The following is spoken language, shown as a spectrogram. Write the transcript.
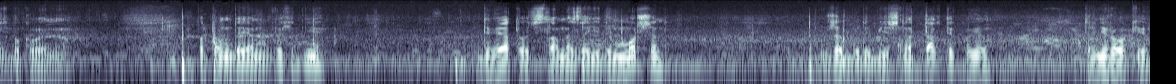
з, Буковиною. Потім даємо вихідні. 9 числа ми заїдемо в Моршин. Вже буде більш над тактикою тренування.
